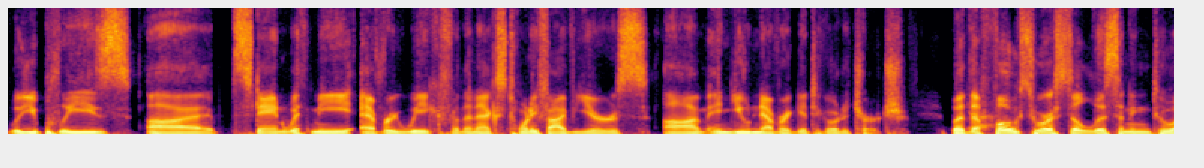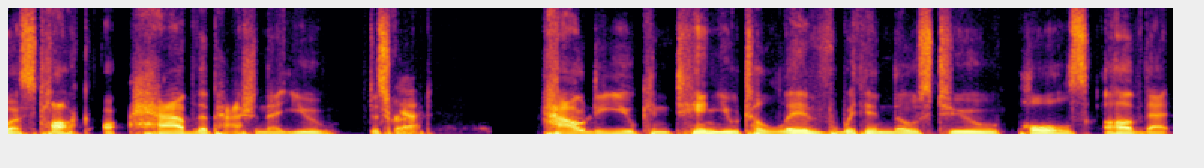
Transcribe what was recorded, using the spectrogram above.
Will you please uh stand with me every week for the next 25 years um and you never get to go to church. But the folks who are still listening to us talk uh, have the passion that you described. How do you continue to live within those two poles of that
